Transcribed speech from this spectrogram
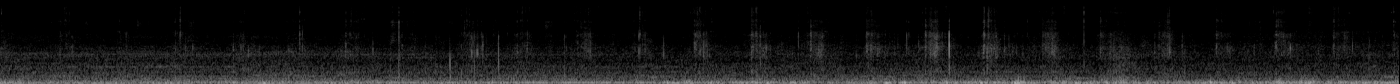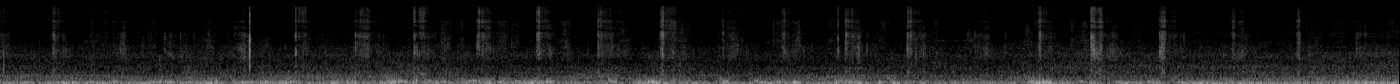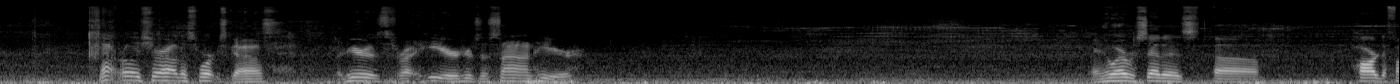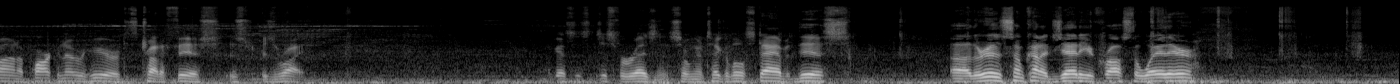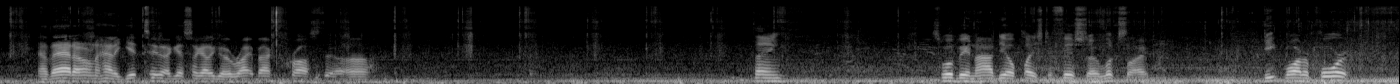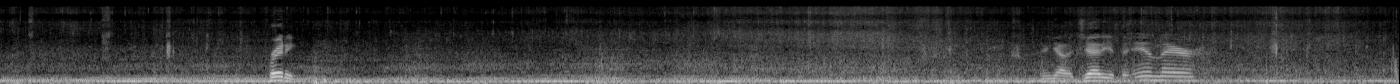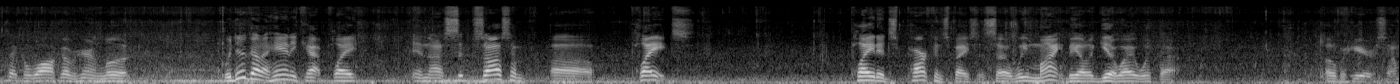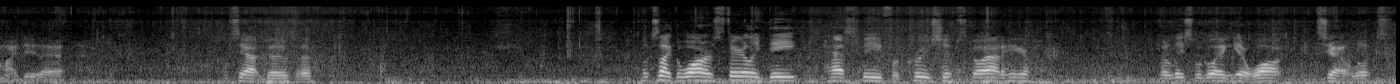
Not really sure how this works, guys. But here's right here, here's a sign here. And whoever said it's uh, hard to find a parking over here to try to fish is, is right. I guess it's just for residents. So I'm gonna take a little stab at this. Uh, there is some kind of jetty across the way there. Now that I don't know how to get to. I guess I got to go right back across the uh, thing. This will be an ideal place to fish though, looks like. Deep water port. Pretty. And you got a jetty at the end there. I'll take a walk over here and look. We do got a handicap plate, and I saw some uh, plates, plated parking spaces, so we might be able to get away with that over here. So I might do that. We'll see how it goes though. Looks like the water is fairly deep. Has to be for cruise ships to go out of here. But at least we'll go ahead and get a walk, and see how it looks.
